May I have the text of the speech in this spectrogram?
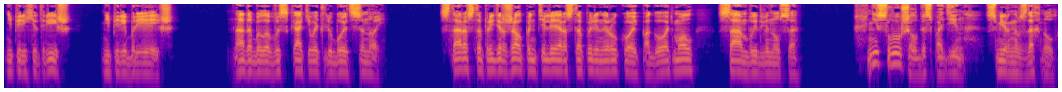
не перехитришь, не перебреешь. Надо было выскакивать любой ценой. Староста придержал Пантелея растопыренной рукой. Погодь, мол, сам выдвинулся. «Не слушал, господин», — смирно вздохнул.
